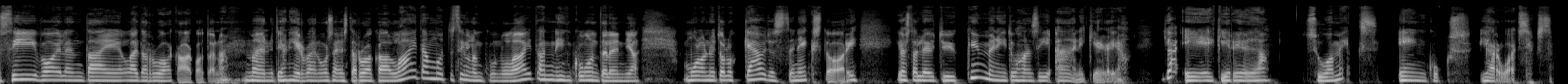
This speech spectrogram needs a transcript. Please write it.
siivoilen tai laitan ruokaa kotona. Mä en nyt ihan hirveän usein sitä ruokaa laita, mutta silloin kun laitan, niin kuuntelen. Ja mulla on nyt ollut käytössä Nextory, josta löytyy kymmeniä tuhansia äänikirjoja ja e-kirjoja suomeksi, enkuksi ja ruotsiksi.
